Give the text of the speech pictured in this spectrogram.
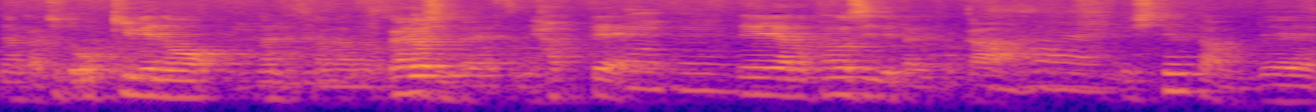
なんかちょっと大きめのなんですかねあの画用紙みたいなやつに貼ってであの楽しんでたりとかしてたんで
